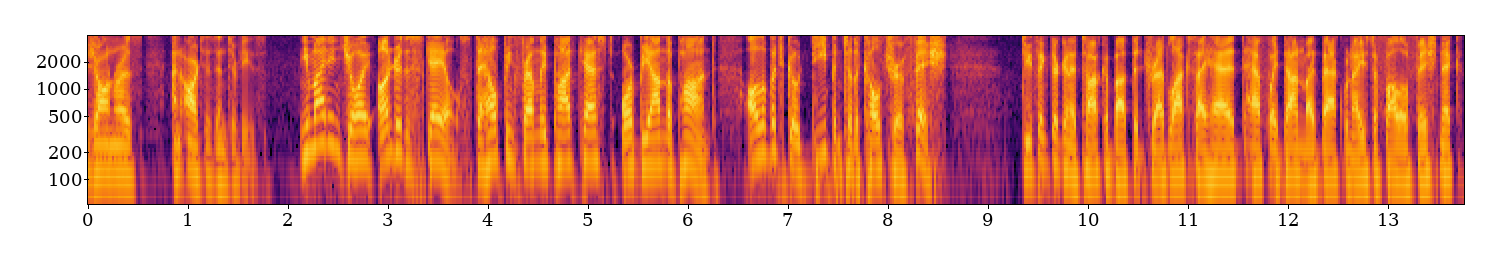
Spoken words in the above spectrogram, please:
genres, and artist interviews. You might enjoy Under the Scales, the Helping Friendly podcast, or Beyond the Pond, all of which go deep into the culture of Phish. Do you think they're going to talk about the dreadlocks I had halfway down my back when I used to follow Phish, Nick?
